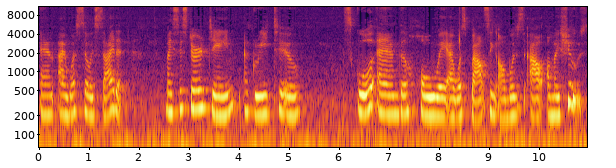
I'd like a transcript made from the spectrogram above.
and I was so excited. My sister Jane agreed to school and the whole way I was bouncing almost out of my shoes.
